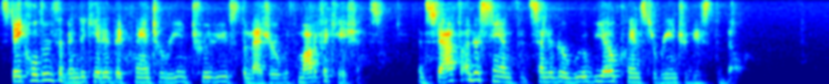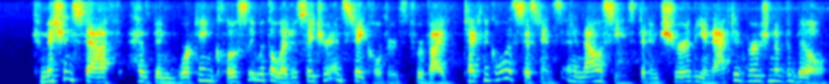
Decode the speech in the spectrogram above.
stakeholders have indicated they plan to reintroduce the measure with modifications, and staff understands that Senator Rubio plans to reintroduce the bill. Commission staff has been working closely with the legislature and stakeholders to provide technical assistance and analyses that ensure the enacted version of the bill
